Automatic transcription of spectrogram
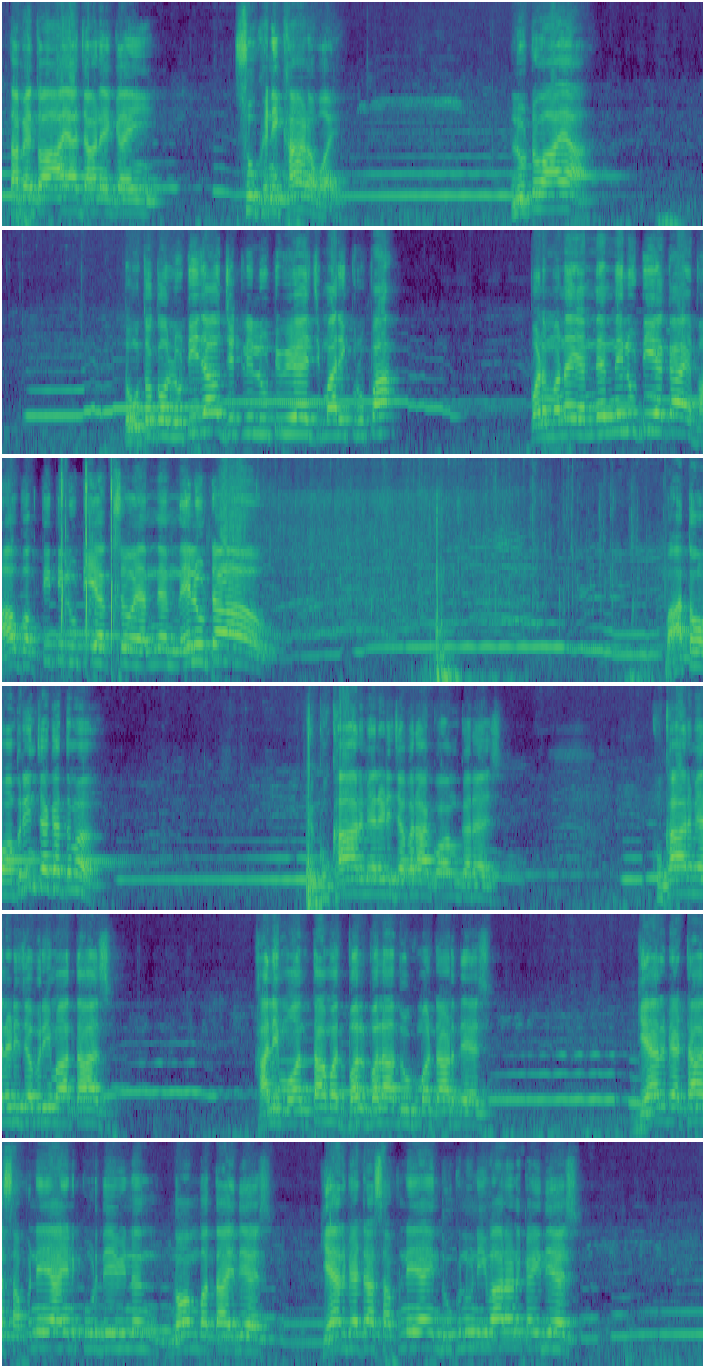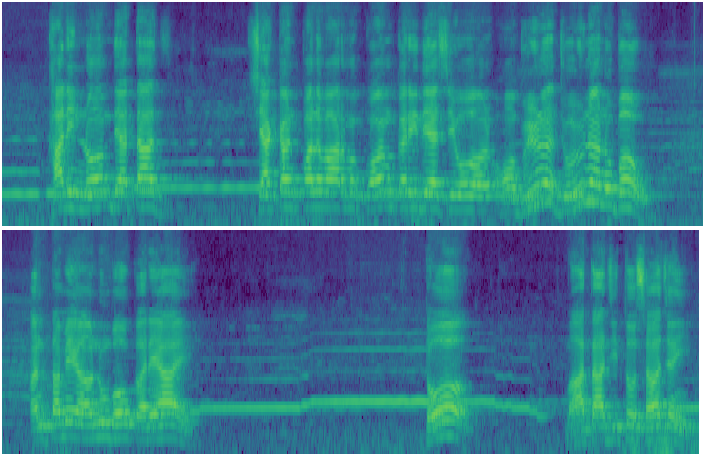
તમે તો આયા જાણે કઈ સુખની ખાણ હોય. લૂંટો આયા. તો હું તો કહું, લૂંટી જાઓ, જેટલી લૂંટવી હોય મારી કૃપા. પણ મને એમને એમ નહીં લૂંટી શકાય. ભાવ ભક્તિથી લૂંટી શકશો, એમને એમ નહીં લૂંટાવ. વાતો વાપરીને જગતમાં? કુખાર મેલડી જબરા કોમ કરે છે. કુખાર મેલડી જબરી માતા છે. ખાલી મોનતામાં ભલ ભલા દુઃખ મટાડ દેશ ઘેર બેઠા સપને આવીને કુળદેવીને નોમ બતાવી દેશ ઘેર બેઠા સપને આવીને દુઃખનું નિવારણ કહી દેશ ખાલી નોમ દેતા સેકન્ડ પલવારમાં કોમ કરી દેશે એવો હોભર્યું ને? જોયું ને અનુભવ? અને તમે અનુભવ કર્યા તો માતાજી તો સહજ અહીં.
